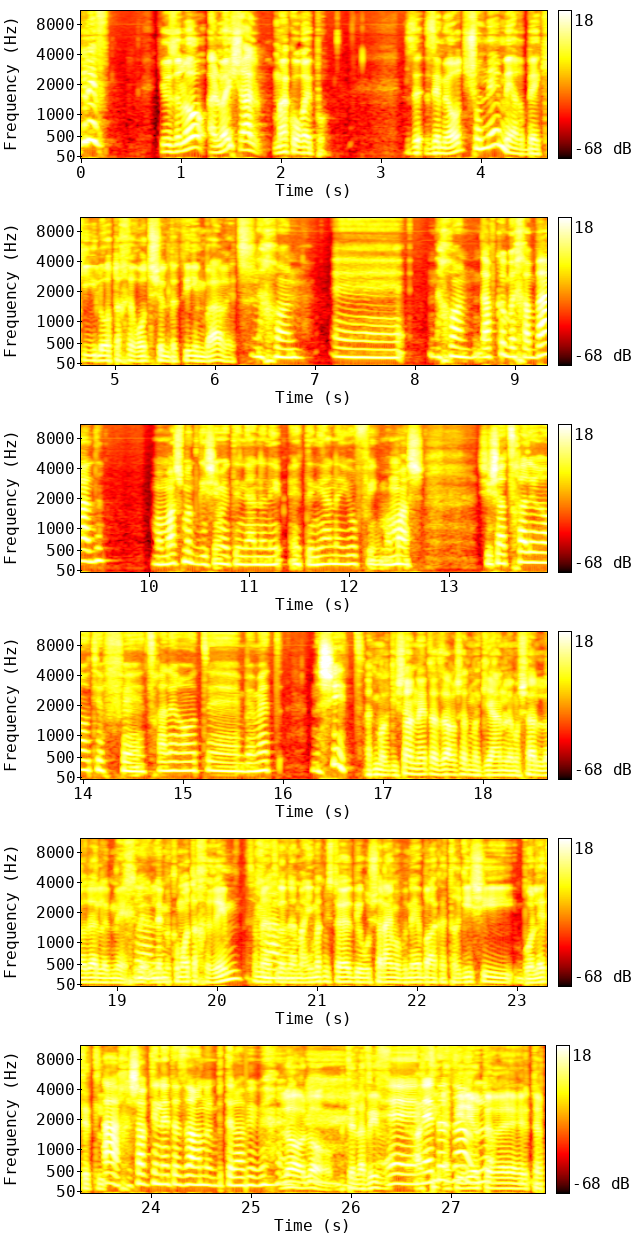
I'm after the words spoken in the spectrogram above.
מגניב. כאילו זה לא, אני לא אשאל מה קורה פה. זה, זה מאוד שונה מהרבה קהילות אחרות של דתיים בארץ. נכון, אה, נכון, דווקא בחב"ד ממש מדגישים את עניין, את עניין היופי, ממש. שאישה צריכה להיראות יפה, צריכה להיראות אה, באמת נשית. את מרגישה נטע זר שאת מגיעה למשל, לא יודע, למקומות אחרים? זאת אומרת, לא יודע מה, אם את מסתובבת בירושלים או בני ברק, את תרגישי בולטת... אה, חשבתי נטע זר בתל אביב. לא, לא, בתל אביב אה, את תראי לא, יותר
